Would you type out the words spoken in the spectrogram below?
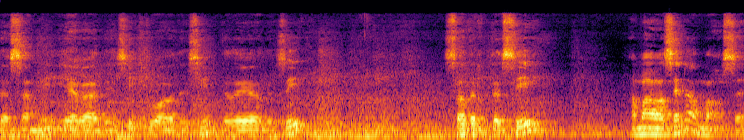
தசமி ஏகாதசி துவாதசி திரையோதசி சதுர்த்தசி அமாவாசைன்னா அமாவாசை.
